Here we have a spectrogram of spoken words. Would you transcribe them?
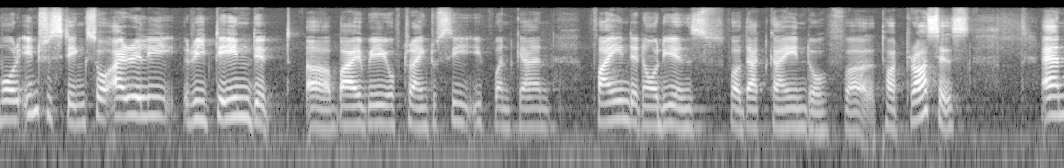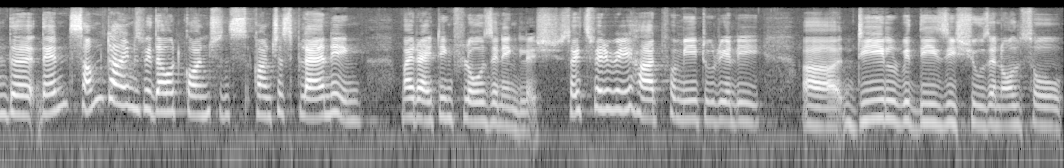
more interesting. So, I really retained it uh, by way of trying to see if one can find an audience for that kind of uh, thought process. And uh, then sometimes without conscious, conscious planning, my writing flows in English. So, it is very, very hard for me to really uh, deal with these issues and also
